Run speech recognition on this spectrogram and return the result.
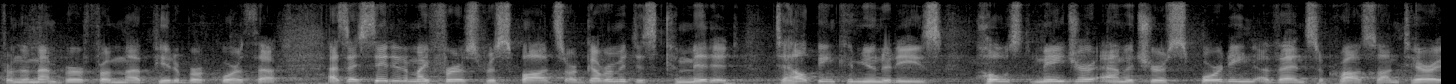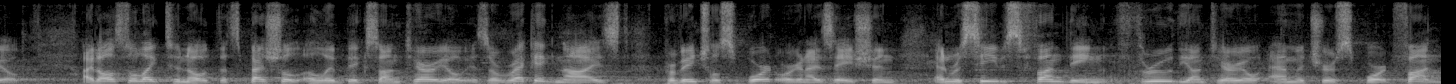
from the member from uh, Peterborough Kawartha. As I stated in my first response, our government is committed to helping communities host major amateur sporting events across Ontario. I'd also like to note that Special Olympics Ontario is a recognized provincial sport organization and receives funding through the Ontario Amateur Sport Fund.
